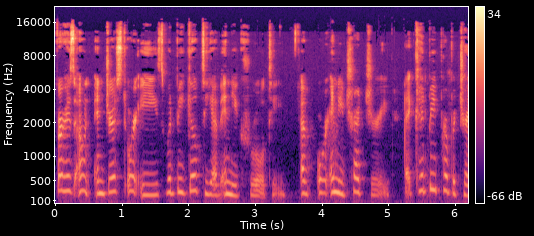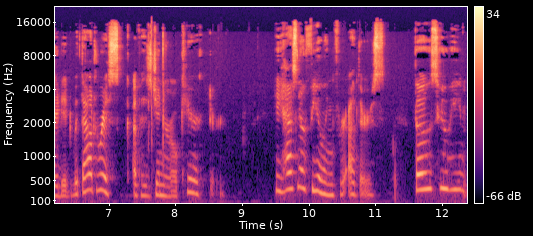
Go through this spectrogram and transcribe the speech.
for his own interest or ease, would be guilty of any cruelty, of, or any treachery that could be perpetrated without risk of his general character. He has no feeling for others. Those who he,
